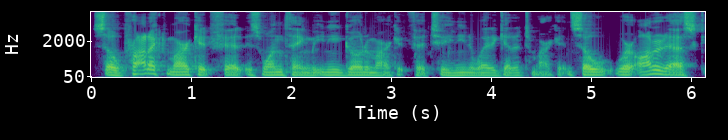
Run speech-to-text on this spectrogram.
So product market fit is one thing, but you need go to market fit too. You need a way to get it to market. And so where Autodesk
